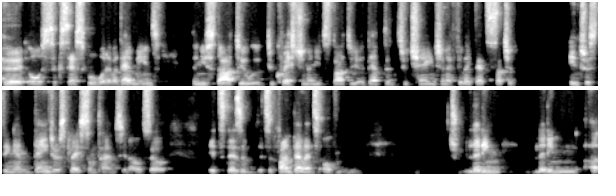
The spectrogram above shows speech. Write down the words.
heard or successful whatever that means then you start to to question and you start to adapt and to change. And i feel like that's such a interesting and dangerous place sometimes you know? So it's there's a it's a fine balance of letting letting uh,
